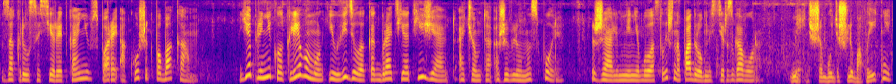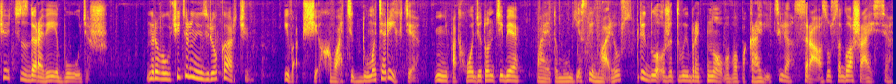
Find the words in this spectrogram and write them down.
закрылся серой тканью с парой окошек по бокам. Я приникла к левому и увидела, как братья отъезжают, о чем-то оживленно споря. Жаль, мне не было слышно подробностей разговора. «Меньше будешь любопытничать, здоровее будешь», — нравоучительно изрек Арчи. «И вообще, хватит думать о Рихте. Не подходит он тебе. Поэтому, если Мариус предложит выбрать нового покровителя, сразу соглашайся».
